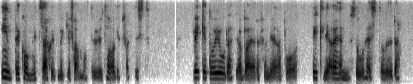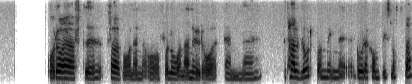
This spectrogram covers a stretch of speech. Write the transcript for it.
inte kommit särskilt mycket framåt överhuvudtaget faktiskt. Vilket då gjorde att jag började fundera på ytterligare en stor häst att rida. Och då har jag haft eh, förmånen att få låna nu då en, eh, ett halvblod från min eh, goda kompis Lotta.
